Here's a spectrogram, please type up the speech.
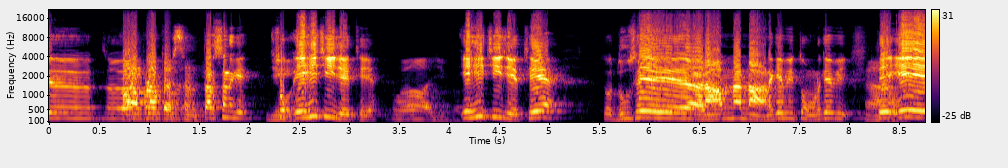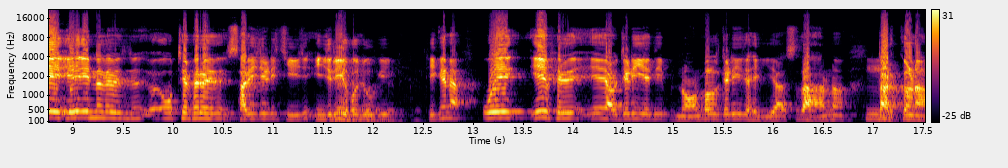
ਆਪਣਾ ਤਰਸਣਗੇ। ਤਰਸਣਗੇ। ਸੋ ਇਹੀ ਚੀਜ਼ ਇੱਥੇ ਆ। ਵਾਹ ਜੀ ਵਾਹ। ਇਹੀ ਚੀਜ਼ ਇੱਥੇ ਹੈ ਸੋ ਦੂਸਰੇ ਆਰਾਮ ਨਾਲ ਨਹਾਣਗੇ ਵੀ ਧੋਣਗੇ ਵੀ। ਤੇ ਇਹ ਇਹ ਇਹਨਾਂ ਦੇ ਉੱਥੇ ਫਿਰ ਸਾਰੀ ਜਿਹੜੀ ਚੀਜ਼ ਇੰਜਰੀ ਹੋ ਜਾਊਗੀ। ਠੀਕ ਹੈ ਨਾ? ਉਹ ਇਹ ਫਿਰ ਇਹ ਆ ਜਿਹੜੀ ਇਹਦੀ ਨਾਰਮਲ ਜਿਹੜੀ ਹੈਗੀ ਆ ਸਧਾਰਨ ਧੜਕਣ ਆ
